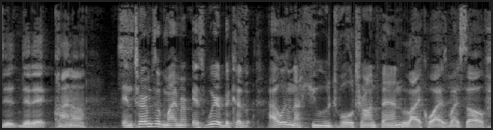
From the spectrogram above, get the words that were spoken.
did, did it kind of In terms of my, it's weird because I wasn't a huge Voltron fan, likewise myself?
